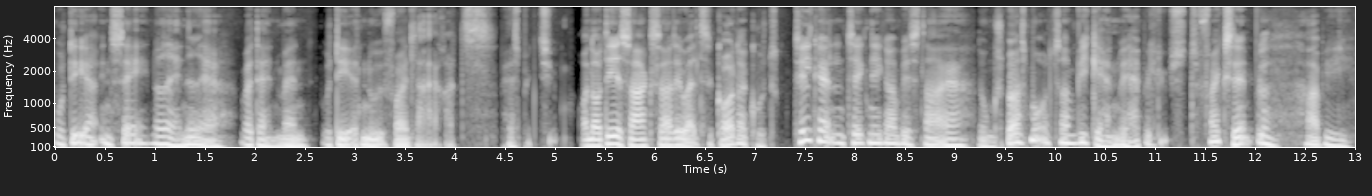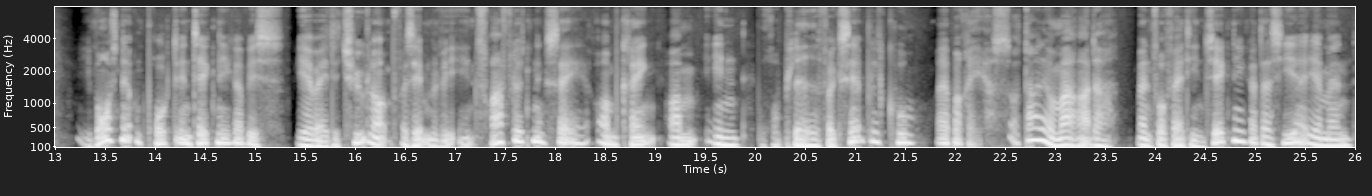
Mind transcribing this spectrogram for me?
vurderer en sag, noget andet er, hvordan man vurderer den ud fra et lejeretsperspektiv. Og når det er sagt, så er det jo altid godt at kunne tilkalde en tekniker, hvis der er nogle spørgsmål, som vi gerne vil have belyst. For eksempel har vi i vores nævn brugt en tekniker, hvis vi har været i tvivl om, for eksempel ved en fraflytningssag, omkring om en bordplade for eksempel kunne repareres. Og der er det jo meget rart, at man får fat i en tekniker, der siger, jamen,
